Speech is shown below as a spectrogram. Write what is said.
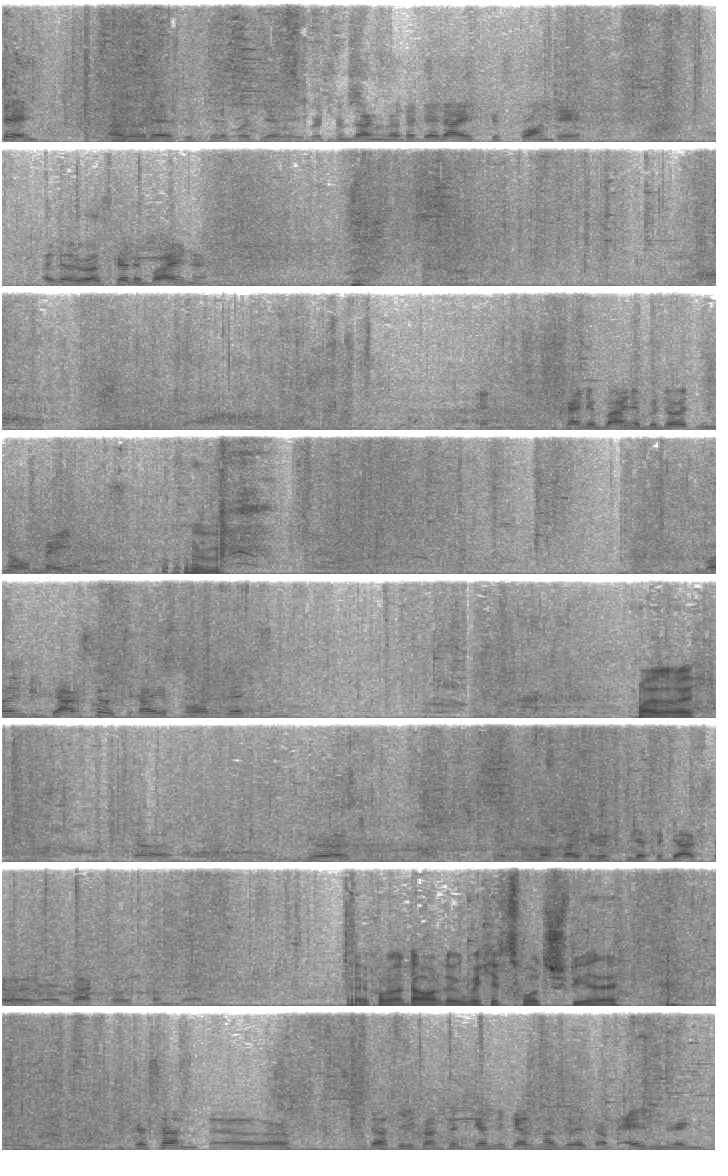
Ey. Was ist das denn? Also der ist jetzt teleportiert. Ich würde schon sagen, was hat der da jetzt gespawnt, ey? Alter, du hast keine Beine. Keine Beine bedeuten no maidens. Wir wollen die Dark Souls-Reihe fortsetzen. Weiß ich nicht. Ja, gehört. Jetzt noch weitere Spieler für Dark Souls, äh, Dark Souls kommen werden. Da kommt ja dauernd irgendwelche Souls-Spiele. Interessant. Also, ich dachte, die konzentrieren sich erstmal so jetzt auf Elden Ring.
